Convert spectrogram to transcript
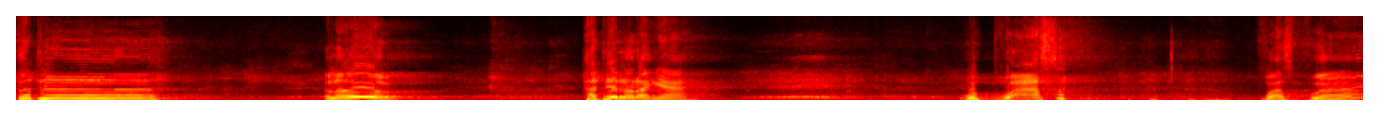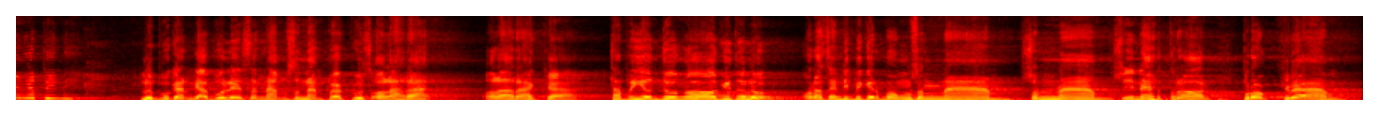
Ada halo. Hadir orangnya? Wah puas. Puas banget ini. Lu bukan nggak boleh senam. Senam bagus. Olahraga olahraga. Tapi yang dongo gitu loh. Orang yang dipikir mau senam senam sinetron program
